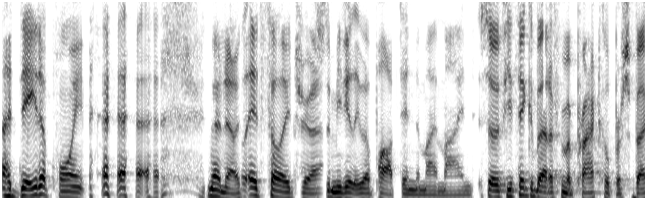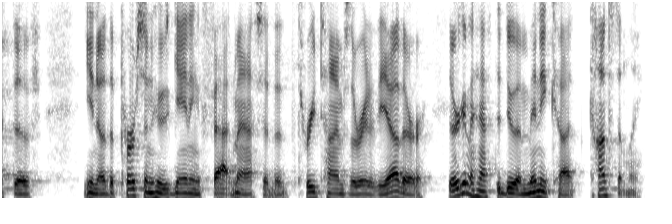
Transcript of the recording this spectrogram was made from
a data point. no, no, it's totally true. It's immediately what popped into my mind. So if you think about it from a practical perspective, you know, the person who's gaining fat mass at three times the rate of the other, they're going to have to do a mini cut constantly,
